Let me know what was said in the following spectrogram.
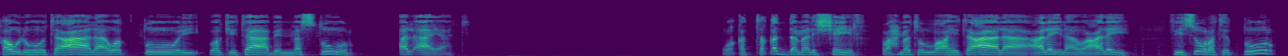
قوله تعالى والطور وكتاب مسطور الآيات. وقد تقدم للشيخ رحمة الله تعالى علينا وعليه في سورة الطور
